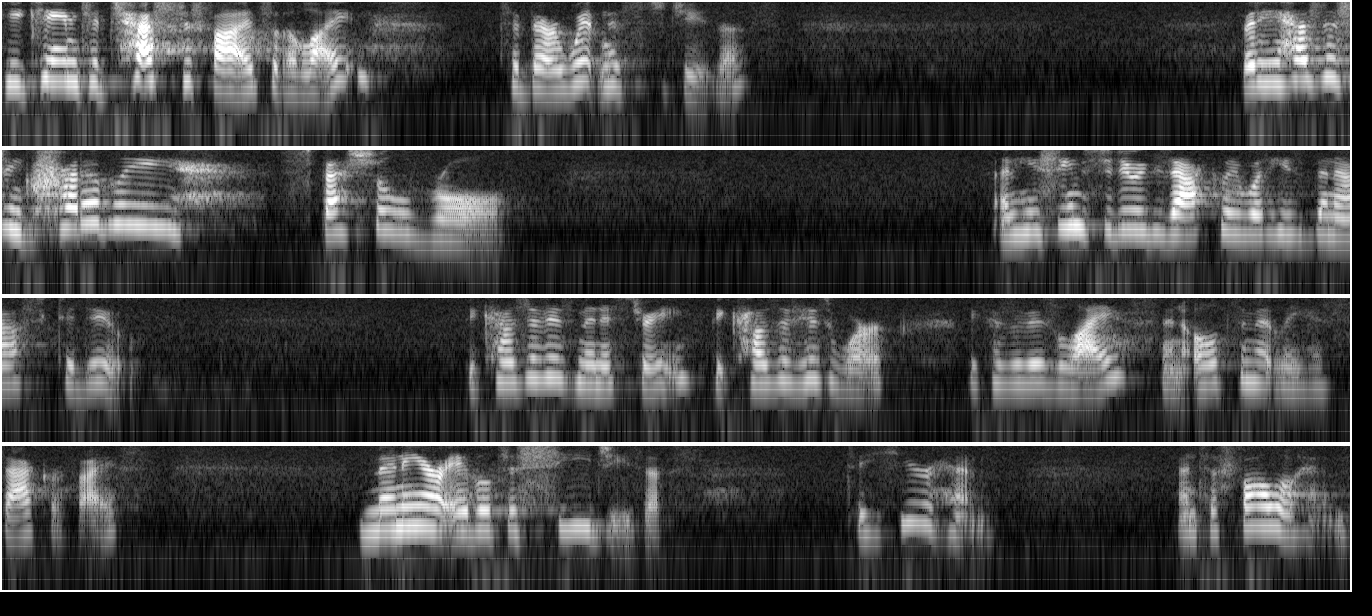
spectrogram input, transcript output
he came to testify to the light, to bear witness to Jesus. But he has this incredibly special role and he seems to do exactly what he's been asked to do. Because of his ministry, because of his work, because of his life, and ultimately his sacrifice, many are able to see Jesus, to hear him, and to follow him.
